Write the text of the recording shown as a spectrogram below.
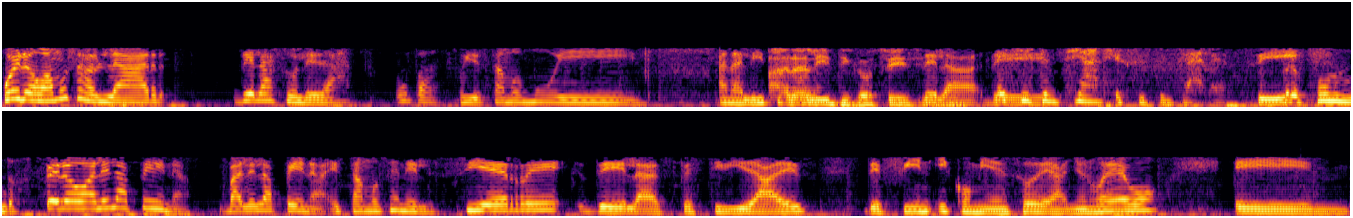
Bueno, vamos a hablar de la soledad. Upa. Hoy estamos muy analíticos. Analíticos, sí, sí. De la, de Existenciales. Existenciales, sí. Profundos. Pero vale la pena, vale la pena. Estamos en el cierre de las festividades de fin y comienzo de Año Nuevo. Eh,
